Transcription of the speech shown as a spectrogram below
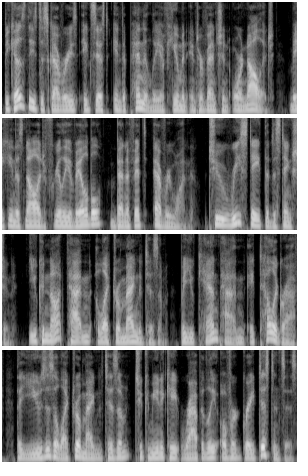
Because these discoveries exist independently of human intervention or knowledge, making this knowledge freely available benefits everyone. To restate the distinction, you cannot patent electromagnetism, but you can patent a telegraph that uses electromagnetism to communicate rapidly over great distances,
